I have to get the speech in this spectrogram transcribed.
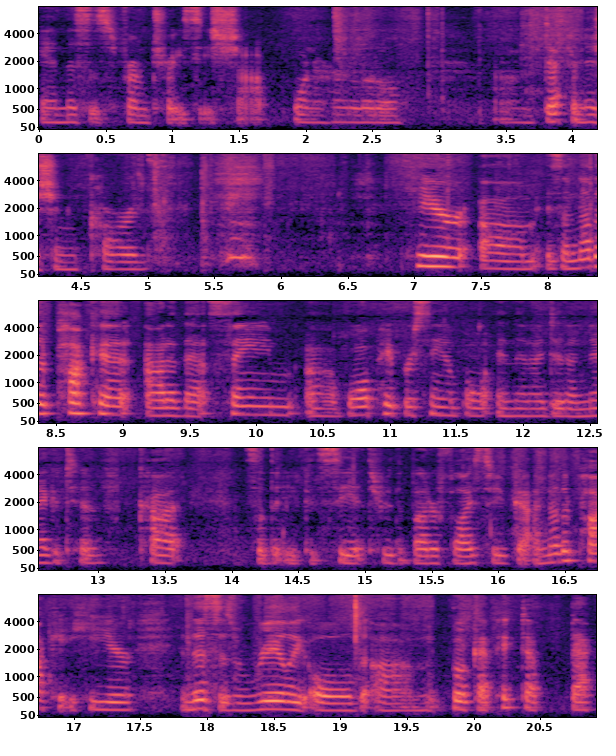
and this is from Tracy's shop, one of her little um, definition cards. Here um, is another pocket out of that same uh, wallpaper sample, and then I did a negative cut so that you could see it through the butterfly. So you've got another pocket here, and this is really old um, book I picked up back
